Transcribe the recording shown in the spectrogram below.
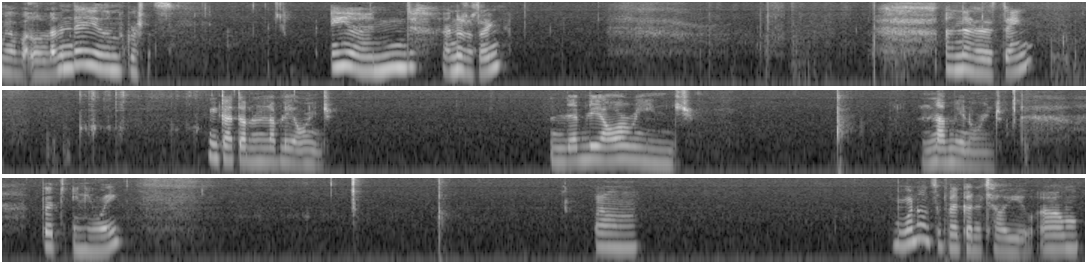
We have 11 days until Christmas. And another thing. Another thing. We got the lovely orange. Lovely orange. Love me an orange. But anyway. Um what else am I gonna tell you? Um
